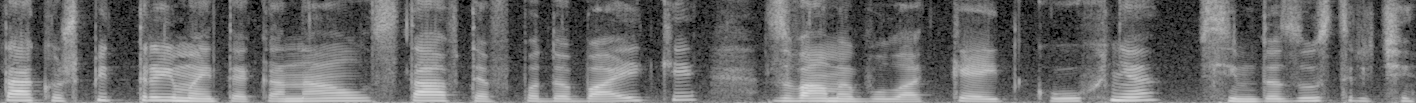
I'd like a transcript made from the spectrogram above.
Також підтримайте канал, ставте вподобайки. З вами була Кейт Кухня. Всім до зустрічі!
